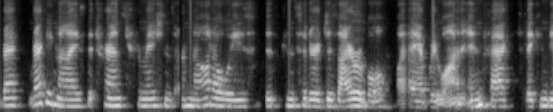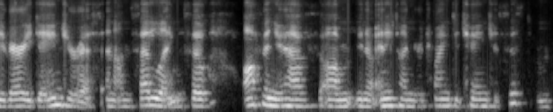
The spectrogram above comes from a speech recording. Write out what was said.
rec recognize that transformations are not always considered desirable by everyone. In fact, they can be very dangerous and unsettling. So often you have, um, you know, anytime you're trying to change a system,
